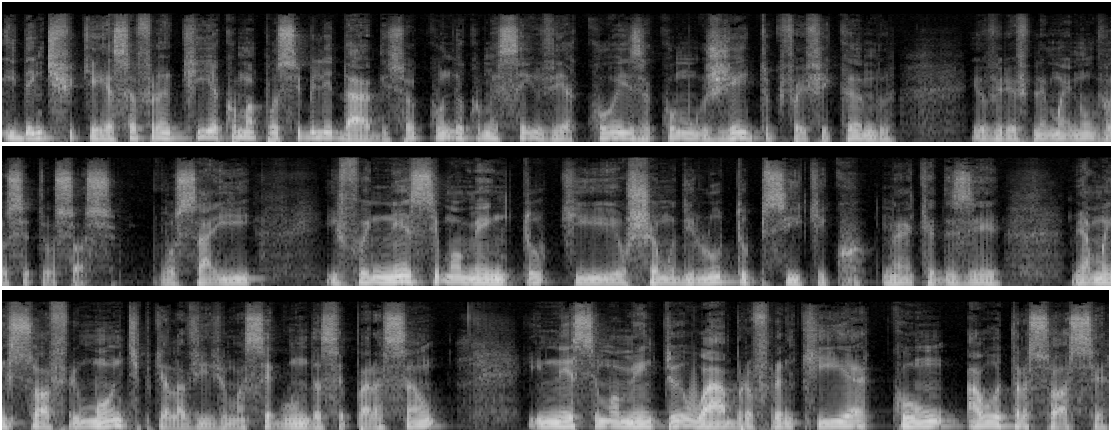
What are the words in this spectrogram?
identifiquei essa franquia como uma possibilidade. Só que quando eu comecei a ver a coisa, como o jeito que foi ficando, eu virei e falei, mãe, não vou ser teu sócio. Vou sair e foi nesse momento que eu chamo de luto psíquico, né? Quer dizer, minha mãe sofre um monte porque ela vive uma segunda separação e nesse momento eu abro a franquia com a outra sócia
